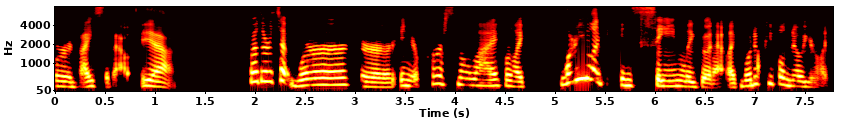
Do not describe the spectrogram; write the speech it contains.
for advice about? Yeah, whether it's at work or in your personal life, or like what are you like insanely good at? Like what do people know you're like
